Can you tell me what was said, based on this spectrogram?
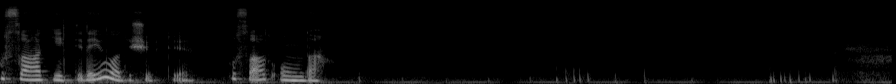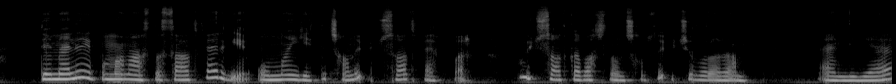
Bu saat 7-də yola düşübdü. Bu saat 10'da. Deməli, bunların arasında saat fərqi ondan 7 çıxanda 3 saat fərq var. Bu 3 saat qabaqçıdan çıxıbsa 3-ü vuraram 50-yə.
